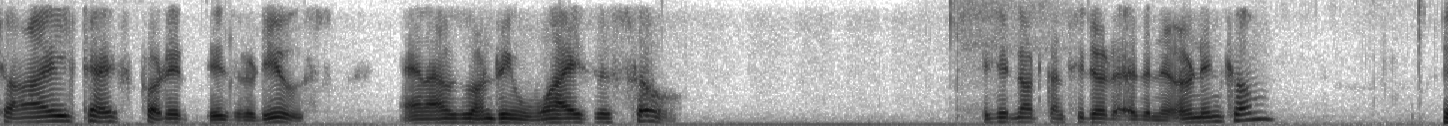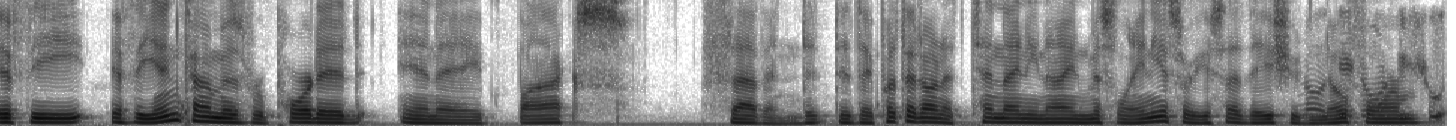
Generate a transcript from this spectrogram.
child tax credit is reduced. And I was wondering why is this so? Is it not considered as an earned income? If the if the income is reported in a box seven, did, did they put that on a 1099 miscellaneous, or you said they issued no, no they form? Don't issue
